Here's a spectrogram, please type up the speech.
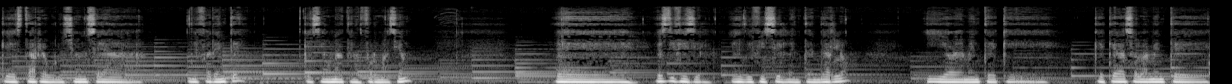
que esta revolución sea diferente, que sea una transformación. Eh, es difícil, es difícil entenderlo y obviamente que, que queda solamente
